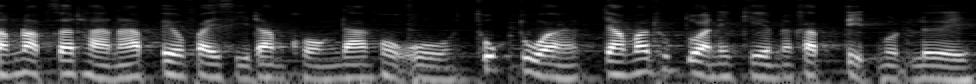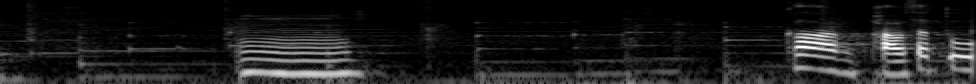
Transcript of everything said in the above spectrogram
สำหรับสถานะเปลวไฟสีดำของดาร์คโฮโอทุกตัวย้ำว่าทุกตัวในเกมนะครับ ติดหมดเลย อืมก็เผาศัตรู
